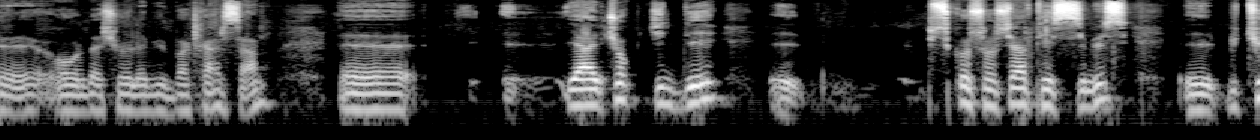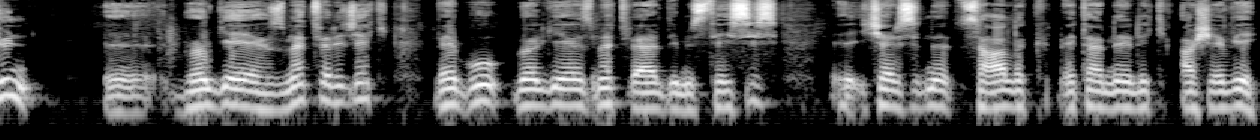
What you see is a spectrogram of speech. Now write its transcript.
e, orada şöyle bir bakarsam e, e yani çok ciddi e, psikososyal tesisimiz e, bütün e, bölgeye hizmet verecek ve bu bölgeye hizmet verdiğimiz tesis e, içerisinde sağlık, veterinerlik, aşevi,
